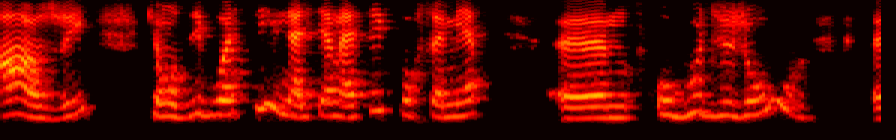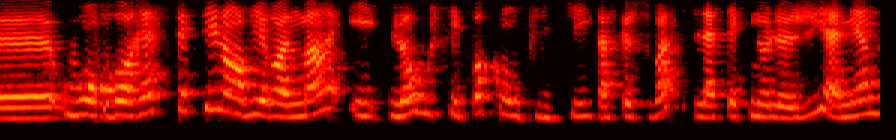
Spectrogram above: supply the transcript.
âgés qui ont dit voici une alternative pour se mettre euh, au goût du jour, euh, où on va respecter l'environnement et là où c'est pas compliqué. Parce que souvent, la technologie amène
